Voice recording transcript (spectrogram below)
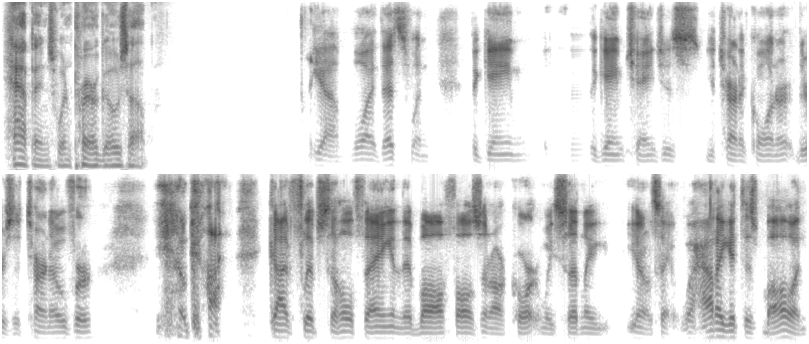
happens when prayer goes up. Yeah, boy, that's when the game the game changes. You turn a corner. There's a turnover you know, God, God flips the whole thing, and the ball falls in our court, and we suddenly, you know, say, "Well, how did I get this ball?" and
